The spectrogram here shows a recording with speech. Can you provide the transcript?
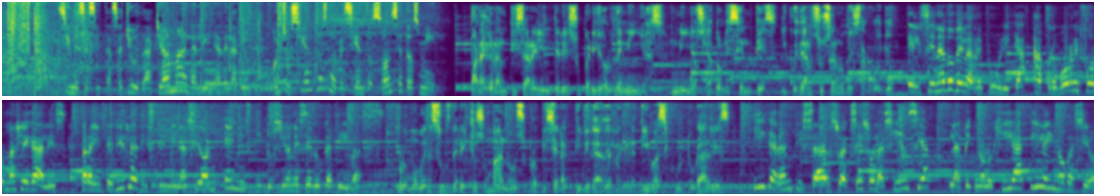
Si necesitas ayuda, llama a la línea de la vida 800-911-2000. Para garantizar el interés superior de niñas, niños y adolescentes y cuidar su sano desarrollo, El Senado de la República aprobó reformas legales para impedir la discriminación en instituciones educativas promover sus derechos humanos, propiciar actividades recreativas y culturales y garantizar su acceso a la ciencia, la tecnología y la innovación.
